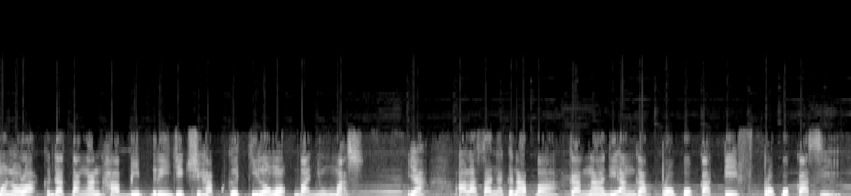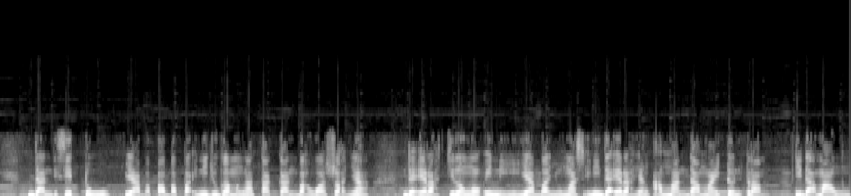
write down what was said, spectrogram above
menolak kedatangan Habib Rizik Syihab ke Cilongo Banyumas. Ya, alasannya kenapa? Karena dianggap provokatif, provokasi. Dan di situ ya bapak-bapak ini juga mengatakan bahwasanya daerah Cilongo ini ya Banyumas ini daerah yang aman, damai, tentram tidak mau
